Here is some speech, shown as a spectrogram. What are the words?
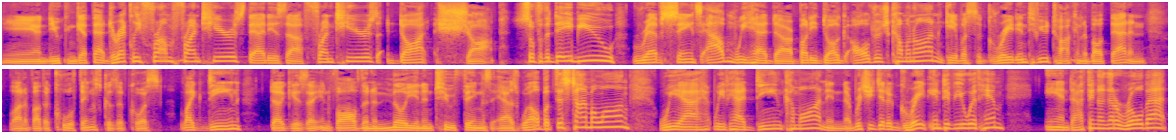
And you can get that directly from Frontiers. That is uh, frontiers.shop. So for the debut Rev Saints album, we had our buddy Doug Aldrich coming on, gave us a great interview talking about that and a lot of other cool things because, of course, like Deen, Doug is uh, involved in a million and two things as well. But this time along, we uh, we've had Deen come on, and uh, Richie did a great interview with him, and I think I'm going to roll that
